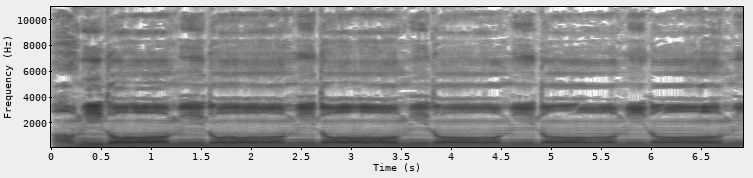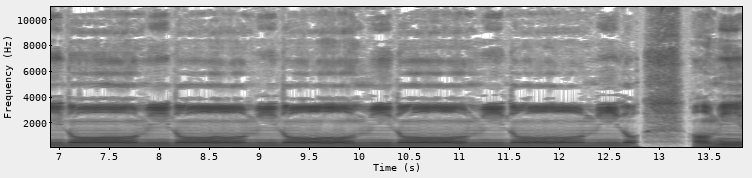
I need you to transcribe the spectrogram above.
アミドミドミドミドミドミドミドミドミドミドミドミドアミド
